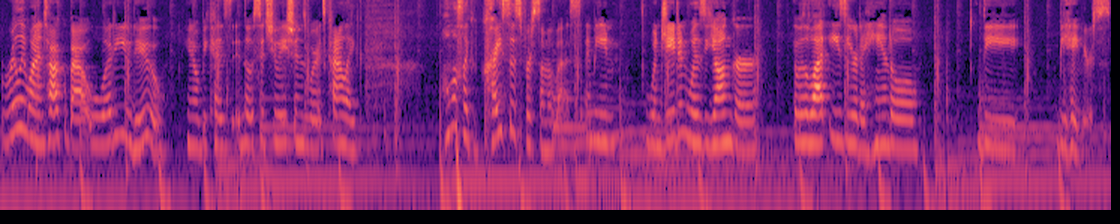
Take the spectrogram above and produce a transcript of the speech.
really want to talk about what do you do? You know, because in those situations where it's kind of like almost like a crisis for some of us. I mean, when Jaden was younger, it was a lot easier to handle the behaviors.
